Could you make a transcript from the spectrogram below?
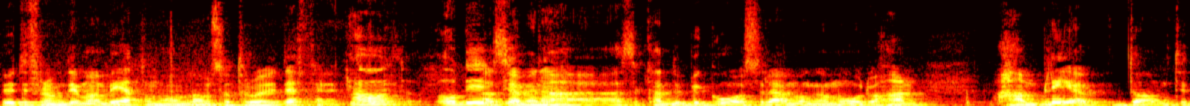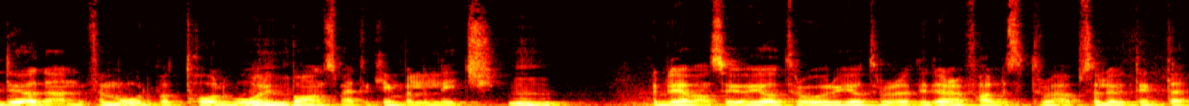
utifrån det man vet om honom så tror jag definitivt Ja, och det, Alltså jag menar, alltså, kan du begå sådär många mord? Och han, han blev dömd till döden för mord på ett 12-årigt barn som heter Kimberly Leach. mm. Det blev han. Så jag, tror, jag tror att i det här fallet så tror jag absolut inte.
